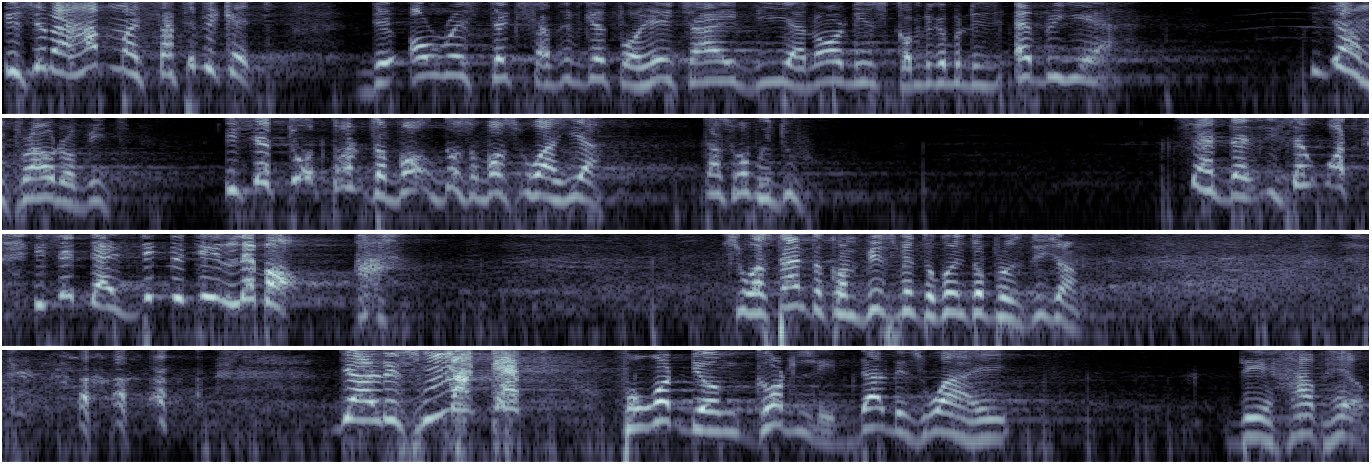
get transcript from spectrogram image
He said, I have my certificate. They always take certificate for HIV and all these communicable diseases every year. He said, I'm proud of it. He said, two thirds of all those of us who are here, that's what we do. He said, he said, what? He said, there's dignity in labor. Ah. She was trying to convince me to go into prostitution. There is market for what the ungodly. That is why they have help.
